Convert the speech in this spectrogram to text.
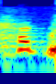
aan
